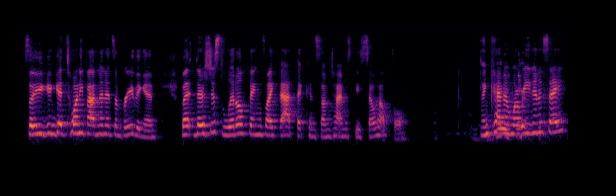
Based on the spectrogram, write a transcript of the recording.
so you can get 25 minutes of breathing in. But there's just little things like that that can sometimes be so helpful. And Kevin, what were you going to say?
